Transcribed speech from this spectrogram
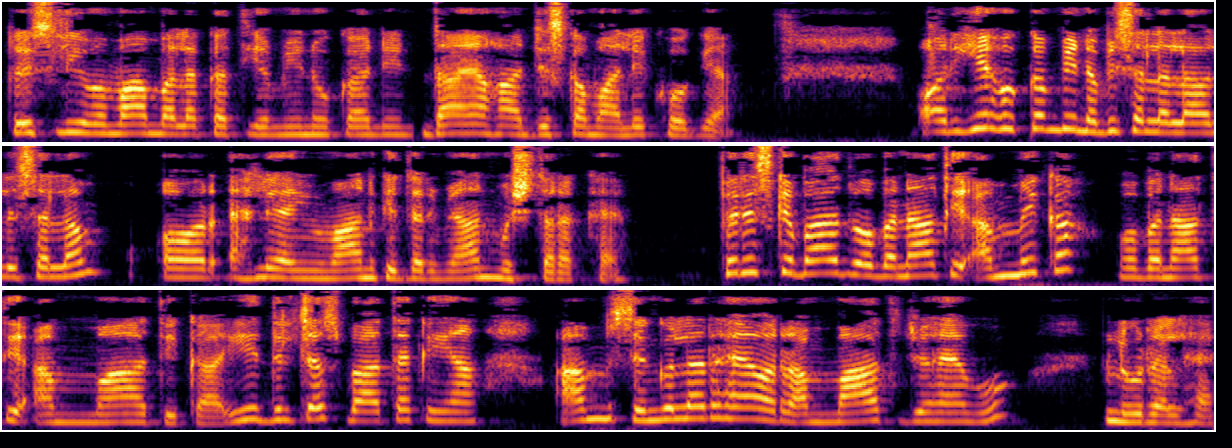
تو اس لیے وما ملکت یمینوں کا یعنی دایاں ہاتھ جس کا مالک ہو گیا۔ اور یہ حکم بھی نبی صلی اللہ علیہ وسلم اور اہل ایمان کے درمیان مشترک ہے۔ پھر اس کے بعد وہ بناتی امی کا وہ بناتی اماتی کا یہ دلچسپ بات ہے کہ یہاں ام سنگولر ہے اور امات جو ہے وہ پلورل ہے۔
